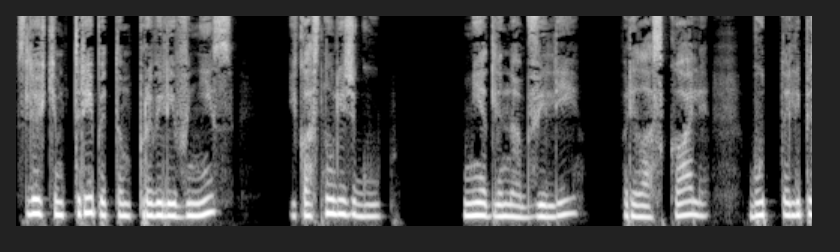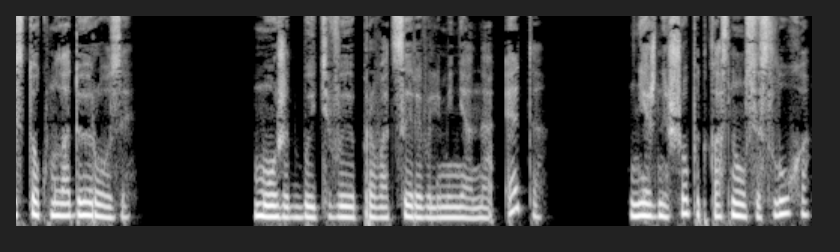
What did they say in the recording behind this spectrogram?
с легким трепетом провели вниз и коснулись губ, медленно обвели, приласкали, будто лепесток молодой розы. «Может быть, вы провоцировали меня на это?» Нежный шепот коснулся слуха,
